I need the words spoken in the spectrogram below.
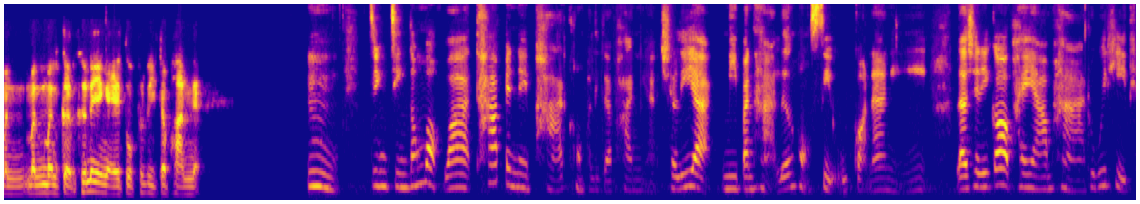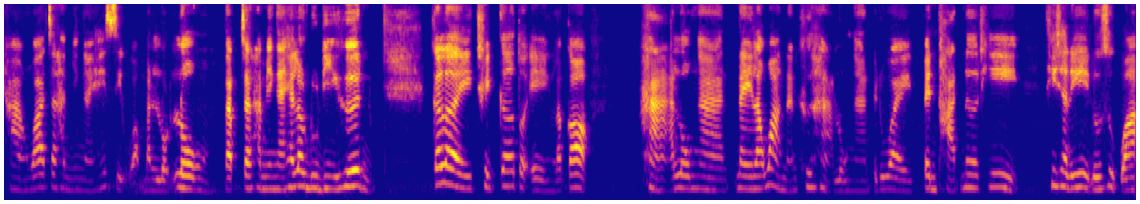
มันมันมันเกิดขึ้นได้ยังไงไอตัวผลิตภัณฑ์เนี่ย อืม จริง ๆ ต้องบอกว่าถ้าเป็นใน part ของผลิตภัณฑ์เนี่ยเชอรี่มีปัญหาเรื่องของสิวก่อนหน้านี้ แล้วเชอรี่ก็พยายามหาทุกวิถีทางว่าจะทำยังไงให้สิวอะมันลดลง แบบจะทำยังไงให้เราดูดีขึ้น ก็เลย trigger ตัวเอง แล้วก็หาโรงงานในระหว่างนั้นคือหาโรงงานไปด้วย เป็น partner ที่ที่เชอรี่รู้สึกว่า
